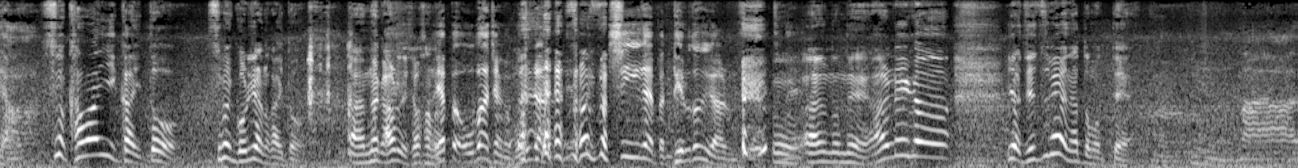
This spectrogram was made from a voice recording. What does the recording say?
いやすごい可愛い回とすごいゴリラの回と あなんかあるでしょ？その。やっぱりおばあちゃんがゴリラなんで。血がやっぱ出る時があるんですよ、うん、あのねあれがいや絶妙やなと思って、うん。ま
